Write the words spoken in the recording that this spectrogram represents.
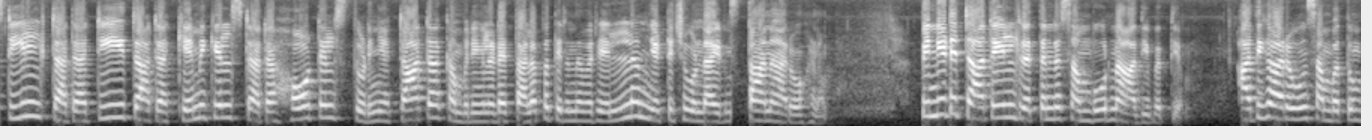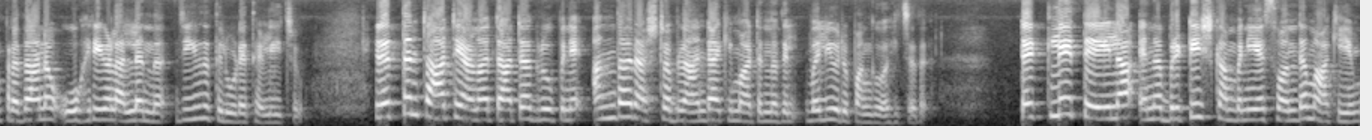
steel Tata tea Tata chemicals Tata hotels തുടങ്ങിയ ടാറ്റ കമ്പനികളുടെ തലപ്പത്തിരുന്നവരെല്ലാം ഞെട്ടിച്ചുകൊണ്ടായിരുന്നു സ്ഥാനാരോഹണം. പിന്നീട് ടാറ്റയിൽ രത്തന്റെ സമ്പൂർണ ആധിപത്യം. അധികാരവും സമ്പത്തും പ്രധാന ഓഹരികളല്ലെന്ന് ജീവിതത്തിലൂടെ തെളിയിച്ചു. രത്തൻ ടാറ്റയാണ് ടാറ്റ ഗ്രൂപ്പിനെ അന്താരാഷ്ട്ര ബ്രാൻഡാക്കി മാറ്റുന്നതിൽ വലിയൊരു പങ്ക് വഹിച്ചത്. ടെക്ലെ തേയില എന്ന ബ്രിട്ടീഷ് കമ്പനിയെ സ്വന്തമാക്കിയും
